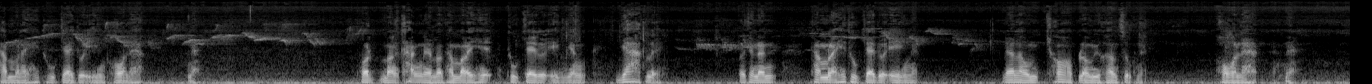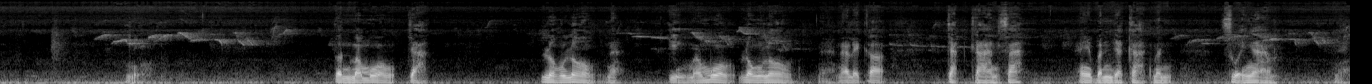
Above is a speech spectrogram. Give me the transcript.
ทำอะไรให้ถูกใจตัวเองพอแล้วนะเพราะบางครั้งเนี่ยเราทำอะไรให้ถูกใจตัวเองยังยากเลย เพราะฉะนั้นทำอะไรให้ถูกใจตัวเองเนี่ยแล้วเราชอบเรามีความสุขเนี่ยพอแล้วนะนี่ ต้นมะม่วงจากโล่งๆนะกิ่งมะม่วงโล่งๆนะนั่นเลยก็จัดการซะให้บรรยากาศมันสวยงามนะ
